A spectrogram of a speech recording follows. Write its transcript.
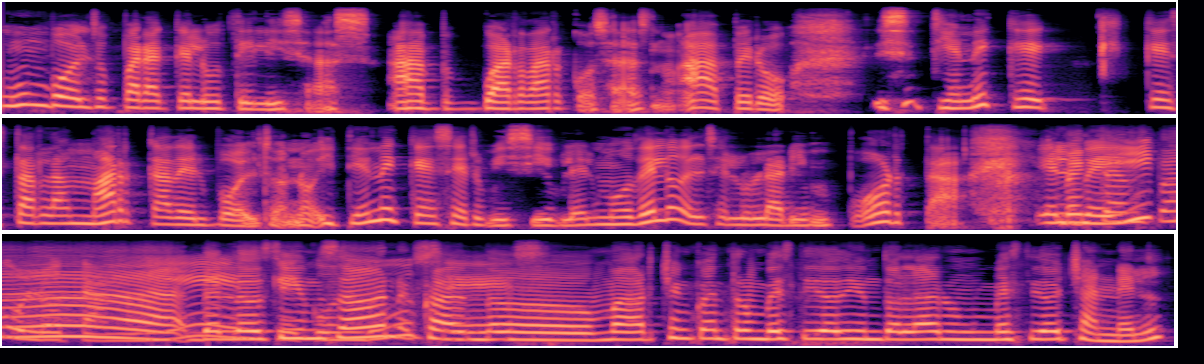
un bolso para qué lo utilizas, a ah, guardar cosas, ¿no? Ah, pero tiene que que estar la marca del bolso, ¿no? Y tiene que ser visible. El modelo del celular importa. El vehículo también. De los Simpson, cuando March encuentra un vestido de un dólar, un vestido Chanel.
